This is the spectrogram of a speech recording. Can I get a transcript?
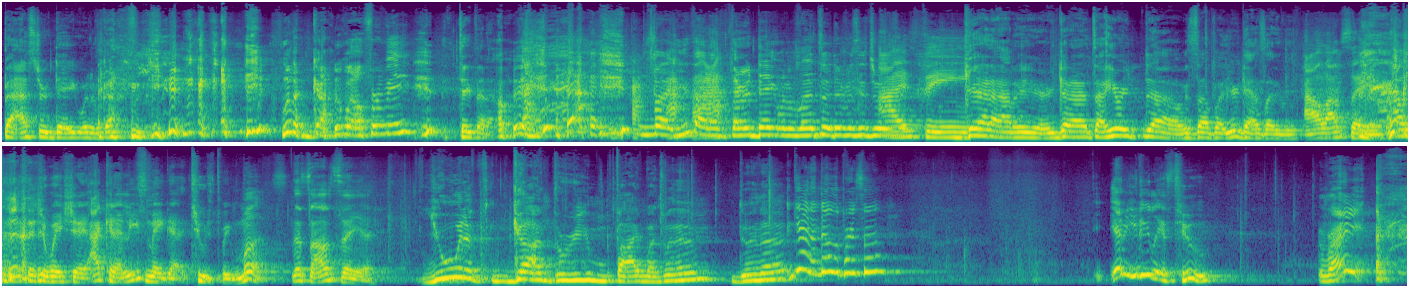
bastard date would have got me would have gone well for me. Take that out. but you thought a third date would have led to a different situation. I think Get out of here. Get out of town. Were, no, stop. You're gaslighting me. all I'm saying, if I was in a situation, I could at least make that two to three months. That's all I'm saying. You would have gone three, five months with him doing that? Yeah, another person. Yeah, I mean, usually it's two, right?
